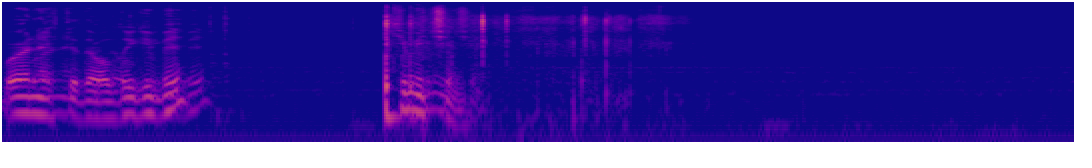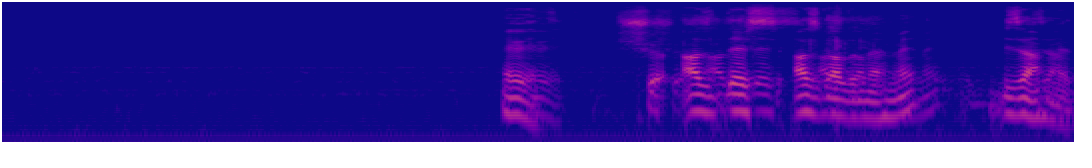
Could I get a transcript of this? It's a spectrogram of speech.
Bu örnekte de olduğu gibi kim için? Evet. Şu az ders az kaldı Mehmet. Bir zahmet.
